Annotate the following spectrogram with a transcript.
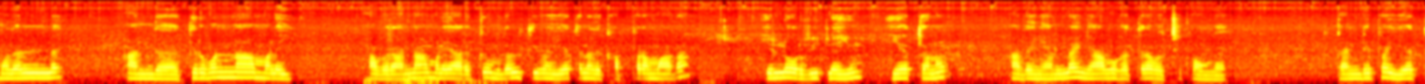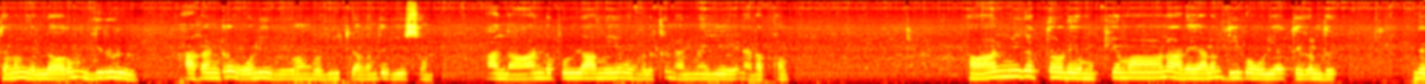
முதல்ல அந்த திருவண்ணாமலை அவர் அண்ணாமலையாருக்கு முதல் தீபம் ஏற்றுனதுக்கு அப்புறமா தான் எல்லோர் வீட்லேயும் ஏற்றணும் அதை நல்லா ஞாபகத்தில் வச்சுக்கோங்க. கண்டிப்பாக ஏற்றணும் எல்லோரும் இருள் அகன்று ஒளி உங்கள் வீட்டில் வந்து வீசும். அந்த ஆண்டு ஃபுல்லாமே உங்களுக்கு நன்மையே நடக்கும். ஆன்மீகத்தோடைய முக்கியமான அடையாளம் தீப ஒளியாக திகழ்ந்து. இந்த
